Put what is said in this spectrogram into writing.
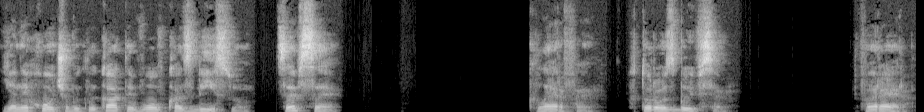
Я не хочу викликати вовка з лісу. Це все. Клерфе, хто розбився? Ферер.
